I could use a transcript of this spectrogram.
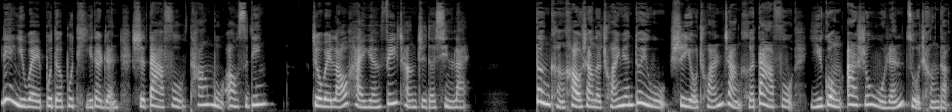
另一位不得不提的人是大副汤姆·奥斯丁，这位老海员非常值得信赖。邓肯号上的船员队伍是由船长和大副一共二十五人组成的。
